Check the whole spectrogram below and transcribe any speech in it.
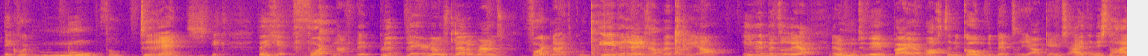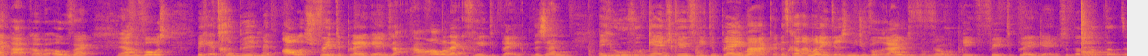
ik word moe van trends. Ik, weet je, Fortnite, weet PlayerUnknown's Battlegrounds, Fortnite komt. Iedereen gaat Battle Royale. Iedereen Battle Royale. En dan moeten we weer een paar jaar wachten en dan komen de Battle Royale games uit. En is de hype eigenlijk alweer over. Ja. En vervolgens, weet je, het gebeurt met alles. Free-to-play games. Nou, gaan we allemaal lekker free-to-play. Er zijn, weet je, hoeveel games kun je free-to-play maken? Dat kan helemaal niet. Er is niet zoveel ruimte voor veel free- free-to-play games. Dat, dat.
